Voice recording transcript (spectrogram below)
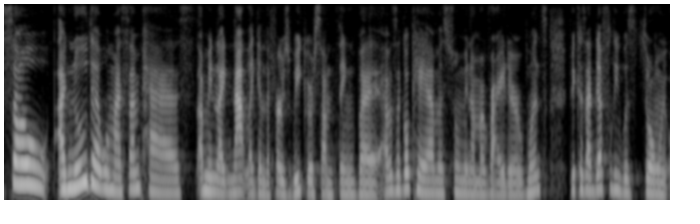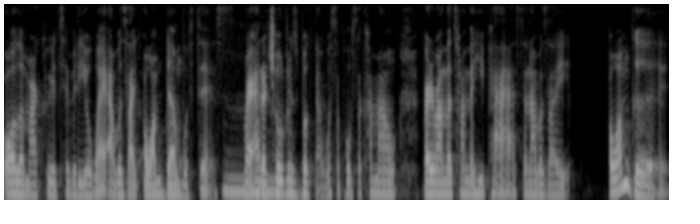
So I knew that when my son passed, I mean, like not like in the first week or something, but I was like, okay, I'm assuming I'm a writer once because I definitely was throwing all of my creativity away. I was like, oh, I'm done with this, right? I had a children's book that was supposed to come out right around the time that he passed, and I was like, oh, I'm good.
